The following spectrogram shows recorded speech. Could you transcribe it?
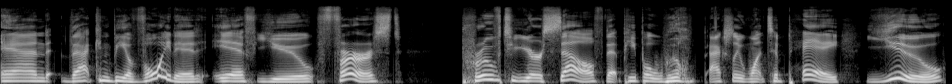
And that can be avoided if you first prove to yourself that people will actually want to pay you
